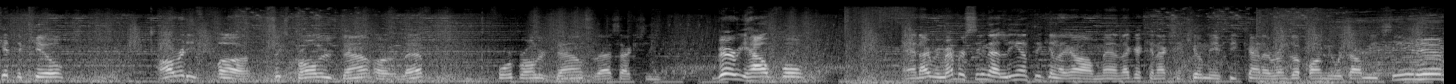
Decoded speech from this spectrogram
Get the kill. Already uh, six brawlers down or left, four brawlers down, so that's actually very helpful. And I remember seeing that Leon thinking like, oh man, that guy can actually kill me if he kind of runs up on me without me seeing him.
